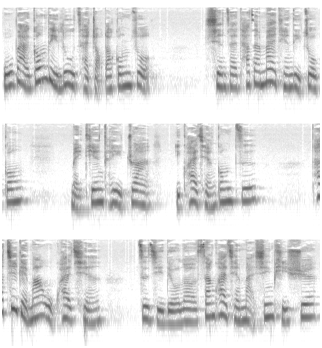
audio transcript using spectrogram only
五百公里路才找到工作，现在他在麦田里做工，每天可以赚一块钱工资。他寄给妈五块钱，自己留了三块钱买新皮靴。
